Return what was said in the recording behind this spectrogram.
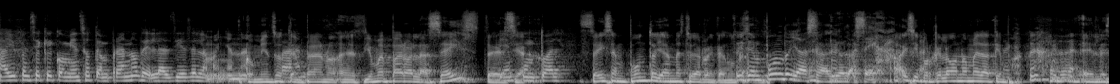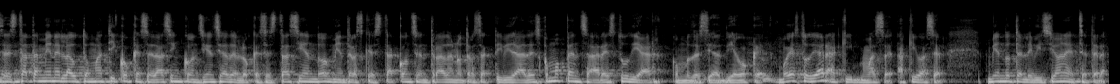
Ah, yo pensé que comienzo temprano de las 10 de la mañana. Comienzo temprano. Eh, Yo me paro a las 6, te Bien decía. puntual. 6 en punto ya me estoy arrancando. un Seis en cabello. punto ya salió la ceja. Ay, sí, porque luego no me da tiempo. Está también el automático que se da sin conciencia de lo que se está haciendo, mientras que está concentrado en otras actividades, como pensar, estudiar, como decía Diego, que voy a estudiar, aquí va a ser, aquí va a ser, viendo televisión, etcétera.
